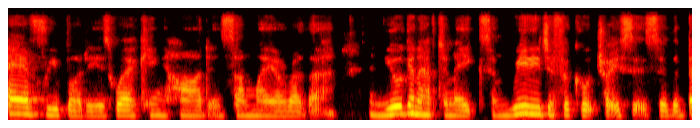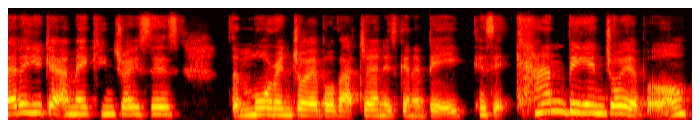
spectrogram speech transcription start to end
everybody is working hard in some way or other. And you're going to have to make some really difficult choices. So the better you get at making choices, the more enjoyable that journey is going to be because it can be enjoyable,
